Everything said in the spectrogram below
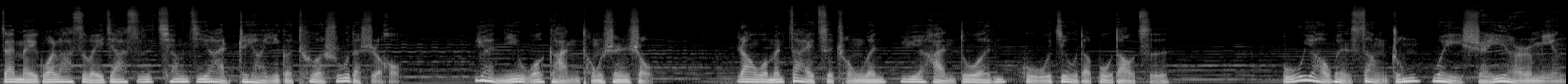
在美国拉斯维加斯枪击案这样一个特殊的时候，愿你我感同身受，让我们再次重温约翰多恩古旧的布道词：“不要问丧钟为谁而鸣。”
